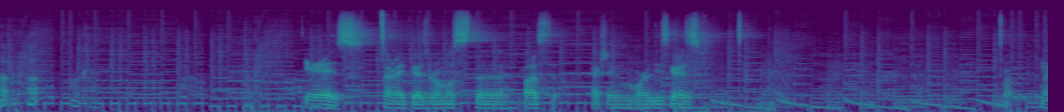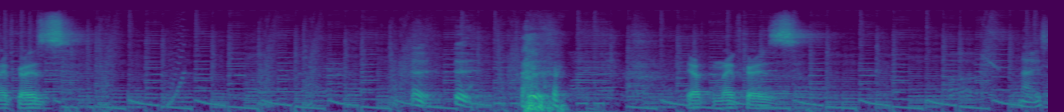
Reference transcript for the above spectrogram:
Oh, oh, okay. Yes. All right, guys, we're almost uh, past. Actually, more of these guys. Oh, knife guys. Uh, uh. Yeah, the knife guys. Nice.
